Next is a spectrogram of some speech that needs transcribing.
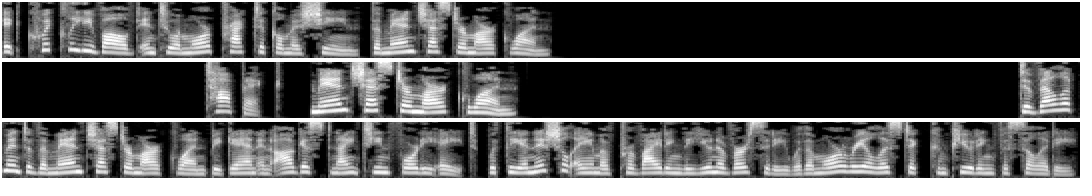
It quickly evolved into a more practical machine, the Manchester Mark I. Topic: Manchester Mark I Development of the Manchester Mark I began in August 1948, with the initial aim of providing the university with a more realistic computing facility.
